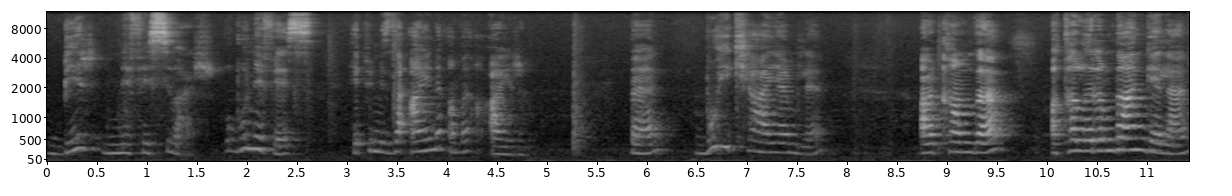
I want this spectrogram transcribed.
bir nefesi var. Bu, bu nefes hepimizde aynı ama ayrı. Ben bu hikayemle arkamda atalarımdan gelen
